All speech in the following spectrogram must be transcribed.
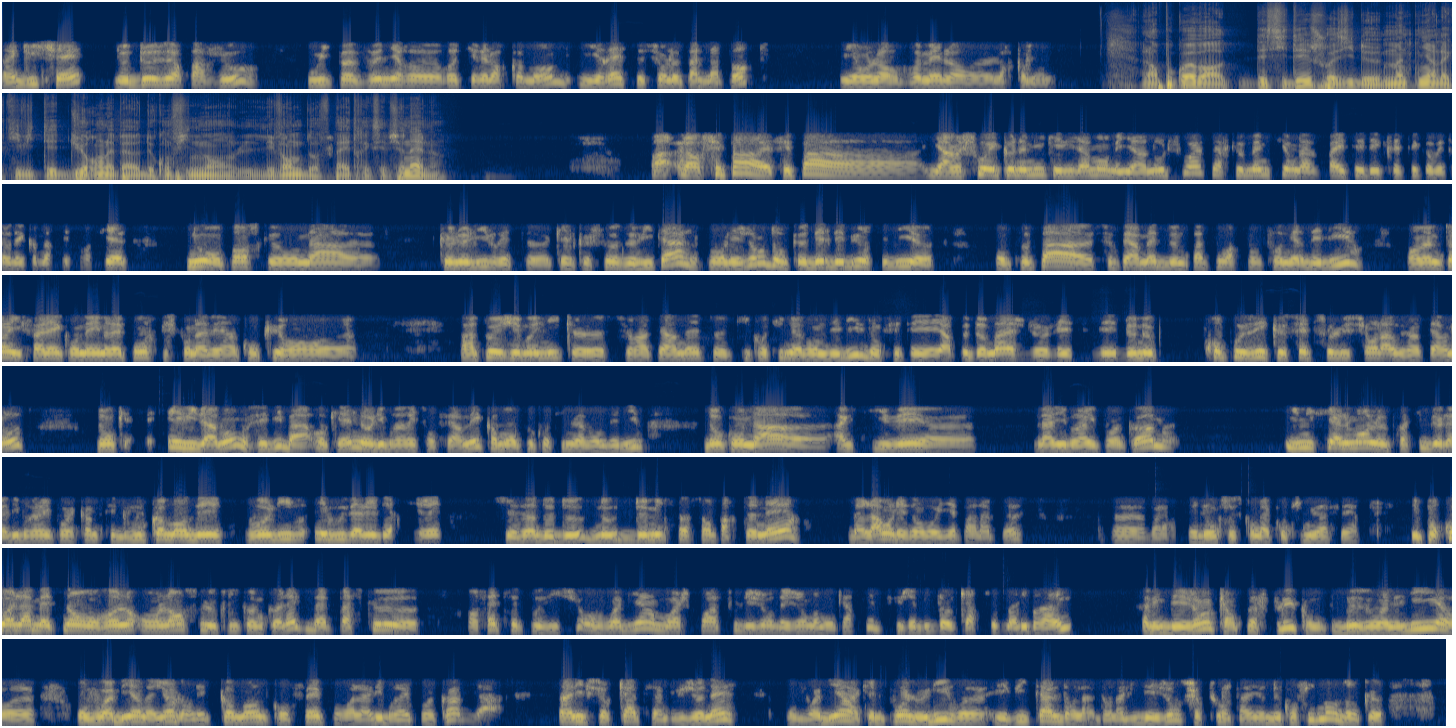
un guichet de deux heures par jour où ils peuvent venir euh, retirer leur commande. Ils restent sur le pas de la porte et on leur remet leur, leur commande. Alors pourquoi avoir décidé, choisi de maintenir l'activité durant la période de confinement? Les ventes doivent pas être exceptionnelles. Ah, alors c'est pas, c'est pas, il y a un choix économique évidemment, mais il y a un autre choix, c'est-à-dire que même si on n'a pas été décrété comme étant des commerces essentiels, nous on pense qu'on a euh, que le livre est euh, quelque chose de vital pour les gens. Donc, euh, dès le début, on s'est dit, euh, on peut pas se permettre de ne pas pouvoir fournir des livres. En même temps, il fallait qu'on ait une réponse puisqu'on avait un concurrent un peu hégémonique sur Internet qui continue à vendre des livres. Donc, c'était un peu dommage de, de ne proposer que cette solution-là aux internautes. Donc, évidemment, on s'est dit, bah, OK, nos librairies sont fermées, comment on peut continuer à vendre des livres? Donc, on a activé la librairie.com initialement, le principe de la librairie.com, c'est que vous commandez vos livres et vous allez les retirer chez un de nos 2500 partenaires. Ben là, on les envoyait par la poste. Euh, voilà. Et donc, c'est ce qu'on a continué à faire. Et pourquoi là, maintenant, on, lance le click on collect? Ben Parce que, euh, en fait, cette position, on voit bien, moi, je crois tous les jours des gens dans mon quartier, puisque j'habite dans le quartier de ma librairie, avec des gens qui en peuvent plus, qui ont besoin de lire. Euh, on voit bien, d'ailleurs, dans les commandes qu'on fait pour la librairie.com, il y a un livre sur quatre, c'est un livre jeunesse on voit bien à quel point le livre est vital dans la, dans la vie des gens, surtout en période de confinement. Donc, euh,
